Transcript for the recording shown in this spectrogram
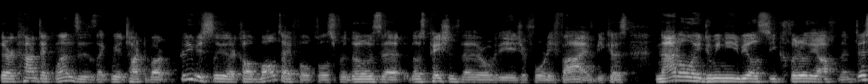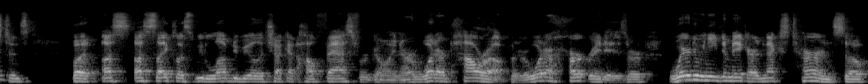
there are contact lenses, like we had talked about previously, that are called multifocals for those that those patients that are over the age of 45. Because not only do we need to be able to see clearly off in the distance, but us, us cyclists, we love to be able to check out how fast we're going or what our power output or what our heart rate is or where do we need to make our next turn. So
